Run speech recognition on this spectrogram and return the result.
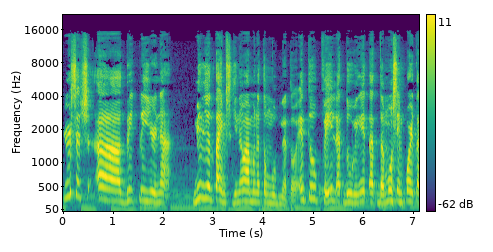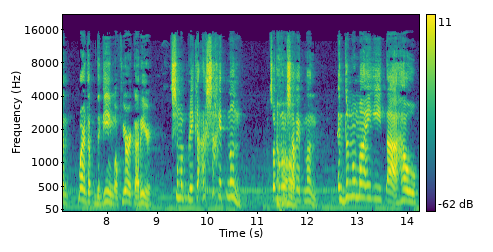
you're such a great player na million times ginawa mo na tong move na to. And to fail at doing it at the most important part of the game of your career, sumablay ka, ang sakit nun. Sobrang Oo. sakit nun. And doon mo makikita how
